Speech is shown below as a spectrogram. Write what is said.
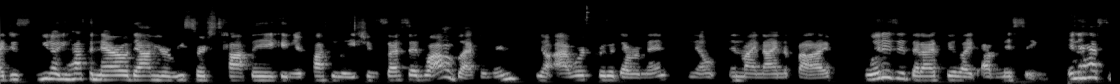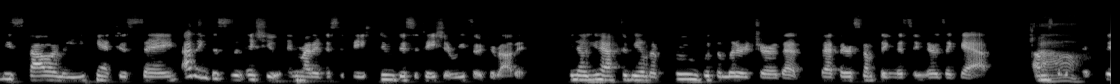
I just, you know, you have to narrow down your research topic and your population. So I said, well, I'm a black woman. You know, I work for the government, you know, in my nine to five. What is it that I feel like I'm missing? And it has to be scholarly. You can't just say, I think this is an issue and write a dissertation, do dissertation research about it you know, you have to be able to prove with the literature that, that there's something missing, there's a gap. Um, ah. so,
